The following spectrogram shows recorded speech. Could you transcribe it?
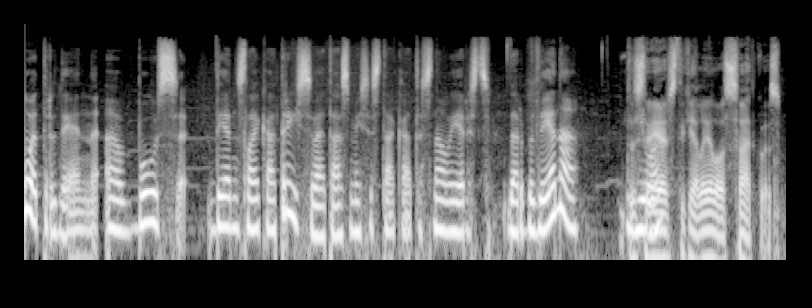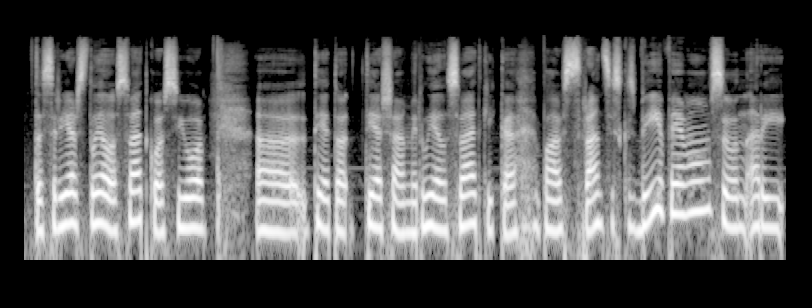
Otrdien uh, būs dienas laikā trīs svētās misas, tā kā tas nav ierasts darba dienā. Tas jo, ir ierasts tikai lielos svētkos. Tas ir ierasts lielos svētkos, jo uh, tie to, tiešām ir lieli svētki, ka Pāvests Francisks bija pie mums, un arī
